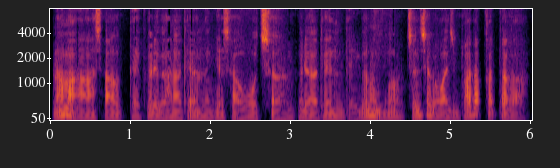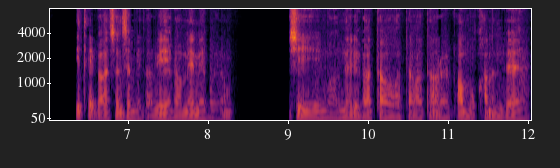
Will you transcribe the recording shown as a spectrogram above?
그나마 4억대 거래가 하나 되었는 게 4억 5천 거래가 됐는데 이거는 뭐 전세가 완전 바닥 갔다가 밑에가 전세입니다. 위에가 매매고요. 다시 뭐 내려갔다가 왔다 갔다를 반복하는데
